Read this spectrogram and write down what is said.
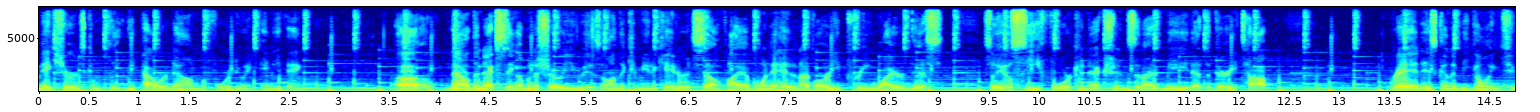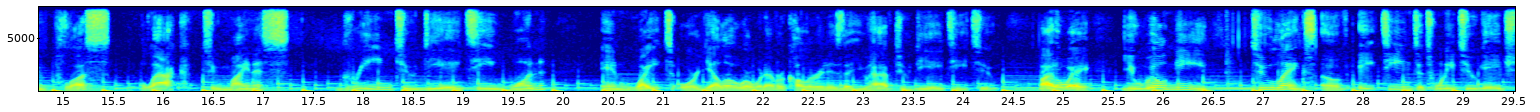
Make sure it's completely powered down before doing anything. Uh, now the next thing I'm going to show you is on the communicator itself. I have went ahead and I've already pre-wired this. So you'll see four connections that I've made at the very top. Red is going to be going to plus, black to minus, green to DAT1, and white or yellow or whatever color it is that you have to DAT2. By the way, you will need two lengths of 18 to 22 gauge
